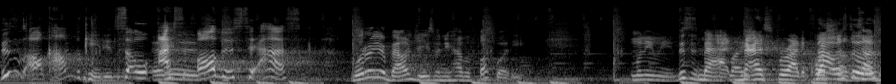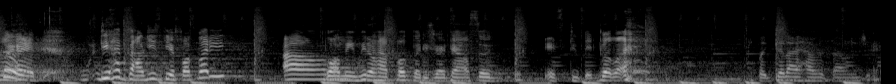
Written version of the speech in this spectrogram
This is all complicated. So It I is. said all this to ask, what are your boundaries when you have a fuck buddy? What do you mean? This is mad, Like- mad sporadic No, question let's off do it, top of my let's head. Do you have boundaries with your fuck buddy? Um, Well, I mean, we don't have fuck buddies right now, so it's stupid. But like, did I have a boundary?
